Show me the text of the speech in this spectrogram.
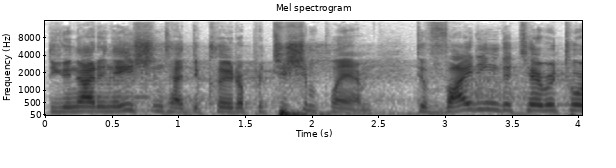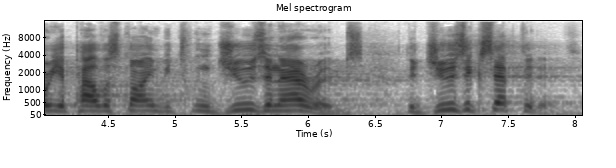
The United Nations had declared a partition plan dividing the territory of Palestine between Jews and Arabs. The Jews accepted it,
